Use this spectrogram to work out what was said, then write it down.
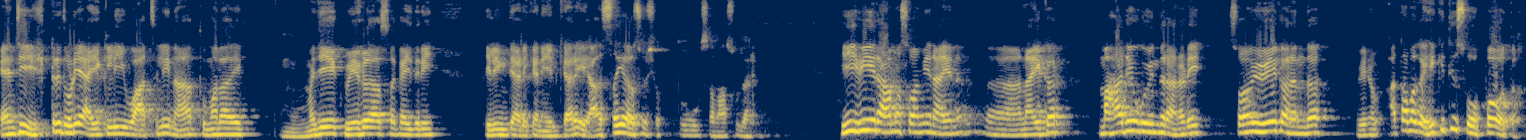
यांची हिस्ट्री थोडी ऐकली वाचली ना तुम्हाला एक म्हणजे एक वेगळं असं काहीतरी फिलिंग त्या ठिकाणी येईल की अरे असंही असू शकतो समाज सुधारक ही व्ही रामस्वामी नायन नायकर महादेव गोविंद रानडे स्वामी विवेकानंद विनोबा आता बघा हे किती सोपं होतं.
